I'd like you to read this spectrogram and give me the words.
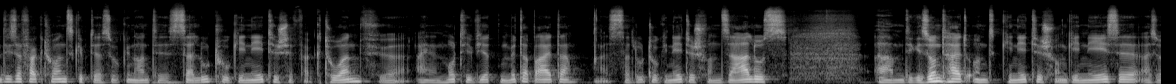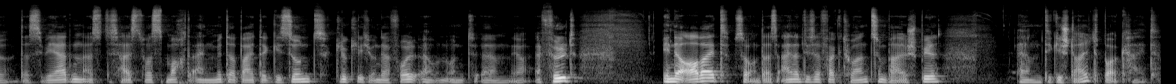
dieser Faktoren, es gibt ja sogenannte salutogenetische Faktoren für einen motivierten Mitarbeiter, salutogenetisch von Salus die Gesundheit und genetisch von Genese, also das Werden, also das heißt, was macht einen Mitarbeiter gesund, glücklich und, ervoll äh, und, und ähm, ja, erfüllt in der Arbeit. So, und da ist einer dieser Faktoren zum Beispiel ähm, die Gestaltbarkeit,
